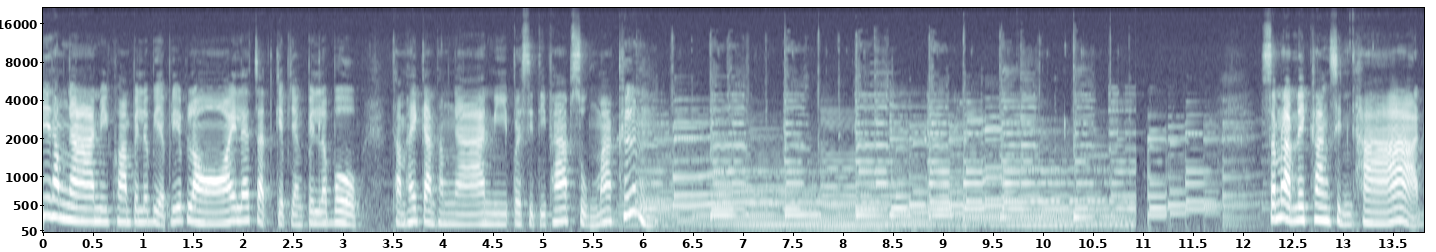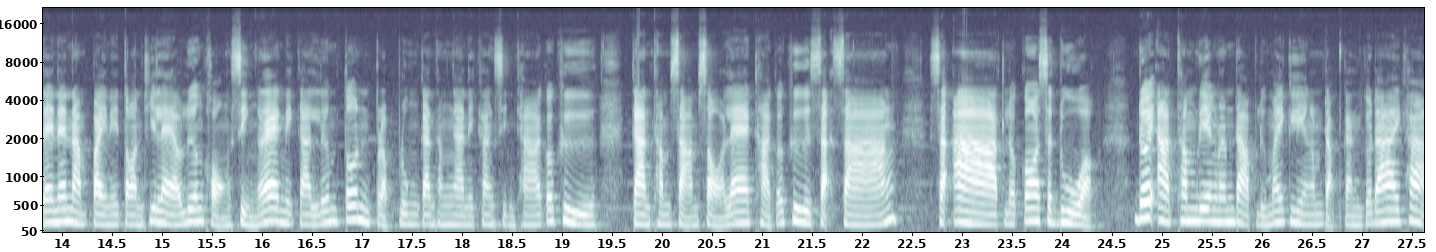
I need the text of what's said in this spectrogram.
ที่ทำงานมีความเป็นระเบียบเรียบร้อย และจัดเก็บอย่างเป็นระบบทำให้การทำงานมีประสิทธิภาพสูงมากขึ้น สำหรับในคลังสินค้าได้แนะนำไปในตอนที่แล้วเรื่องของสิ่งแรกในการเริ่มต้นปรับปรุงการทำงานในคลังสินค้าก็คือ การทำสามสอแรกค่ะ ก็คือสะสาง สะอาด แล้วก็สะดวก โดยอาจทำเรียงลำดับหรือไม่เรียงลำดับกันก็ได้ค่ะ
